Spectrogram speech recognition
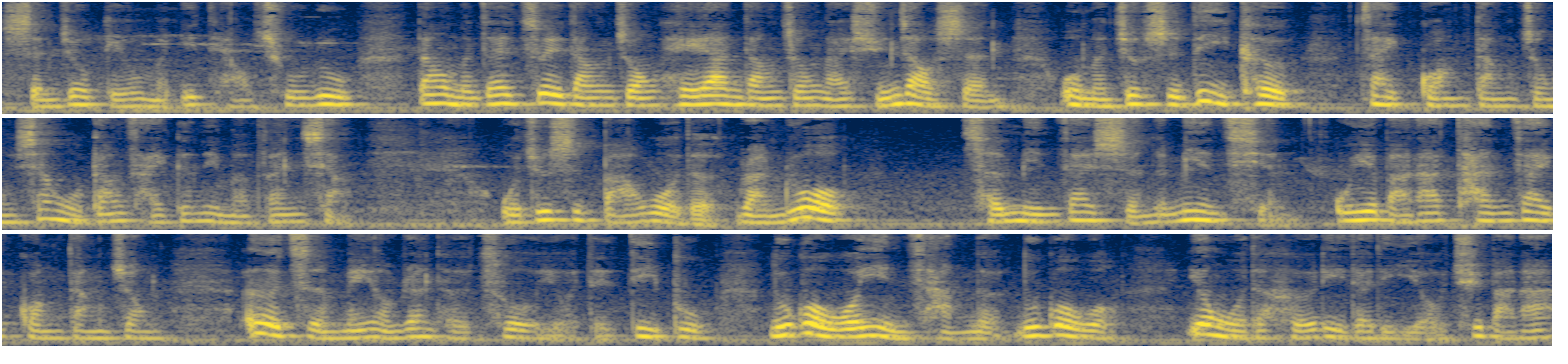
神就给我们一条出路。当我们在罪当中、黑暗当中来寻找神，我们就是立刻在光当中。像我刚才跟你们分享，我就是把我的软弱。沉迷在神的面前，我也把它摊在光当中，二者没有任何作用的地步。如果我隐藏了，如果我用我的合理的理由去把它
